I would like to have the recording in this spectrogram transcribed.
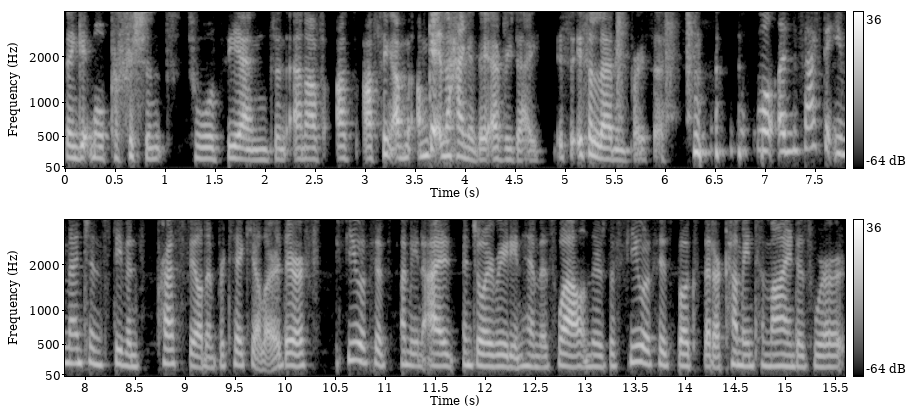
then get more proficient towards the end. And, and I've, I've, I think I'm, I'm getting the hang of it every day. It's, it's a learning process. well, and the fact that you mentioned Steven Pressfield in particular, there are a few of his, I mean, I enjoy reading him as well. And there's a few of his books that are coming to mind as we're,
